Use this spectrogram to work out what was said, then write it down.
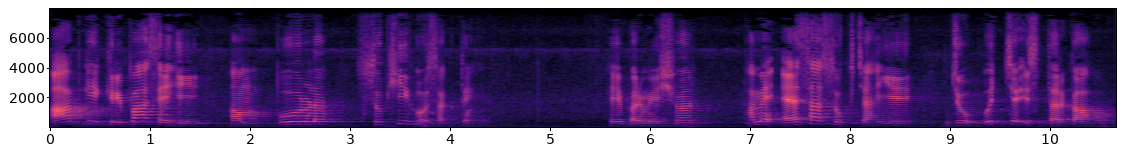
आपकी कृपा से ही हम पूर्ण सुखी हो सकते हैं। हे परमेश्वर, हमें ऐसा सुख चाहिए जो उच्च स्तर का हो,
